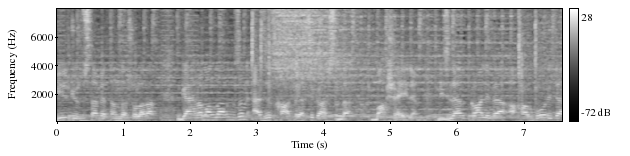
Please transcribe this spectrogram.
bir Gürcistan vətəndaşı vətəndaşı olaraq qəhrəmanlarımızın əziz xatirəsi qarşısında baş əyirəm. Bizlər Qali və Axalqoridə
